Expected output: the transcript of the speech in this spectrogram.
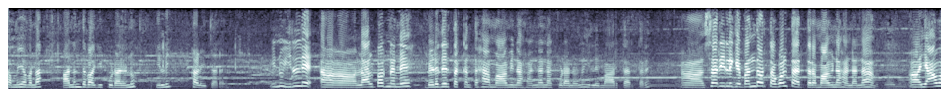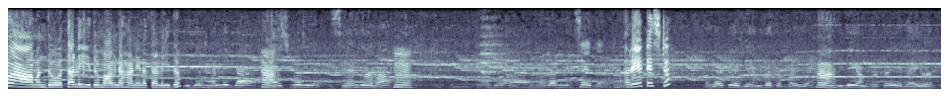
ಸಮಯವನ್ನು ಆನಂದವಾಗಿ ಕೂಡ ಇಲ್ಲಿ ಕಳೀತಾರೆ ಇನ್ನು ಇಲ್ಲೇ ಲಾಲ್ಬಾಗ್ನಲ್ಲೇ ಬೆಳೆದಿರ್ತಕ್ಕಂತಹ ಮಾವಿನ ಹಣ್ಣನ್ನು ಕೂಡ ಇಲ್ಲಿ ಮಾರ್ತಾ ಇರ್ತಾರೆ. ಸರ್ ಇಲ್ಲಿಗೆ ಬಂದವ್ರು ತಗೊಳ್ತಾ ಇರ್ತಾರ ಮಾವಿನ ಹಣ್ಣನ್ನ? ಯಾವ ಒಂದು ತಳಿ ಇದು ಮಾವಿನ ಹಣ್ಣಿನ ತಳಿ ಇದು? ಇದು ಅದು ಎಲ್ಲ ಮಿಕ್ಸ್ ಐತೆ ರೇಟ್ ಎಷ್ಟು? ರೇಟು ಇದು ಎಂಬತ್ತು ರೂಪಾಯಿ ಹಾಂ. ಇದು ಎಂಬತ್ತು ಇದು ಐವತ್ತು.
